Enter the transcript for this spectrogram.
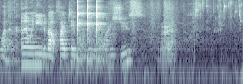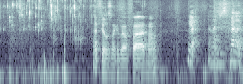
Whatever. And then we need about five tablespoons of orange juice. Alright. That feels like about five, huh? Yeah, and then just kind of.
